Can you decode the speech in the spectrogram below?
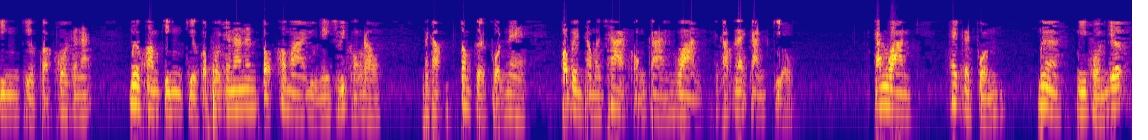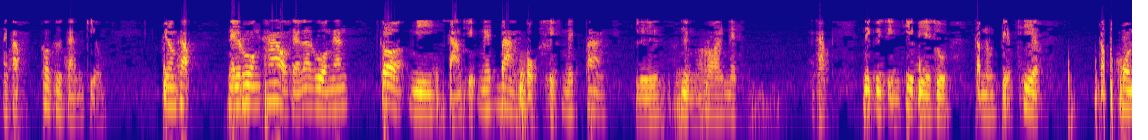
จริงเกี่ยวกับโภชนะ เมื่อความจริงเกี่ยวกับโภชนะนั้นตกเข้ามาอยู่ในชีวิตของเรานะครับ ต้องเกิดผลแน่ เพราะเป็นธรรมชาติของการหวานนะครับ และการเกี่ยว การหวานให้เกิดผลเมื่อมีผลเยอะนะครับ ก็คือการเกี่ยวพี่น้องครับ ในรวงข้าวแต่ละรวงนั้น ก็มีสามสิบเม็ดบ้างหกสิบเม็ดบ้าง หรือหนึ่งร้อยเม็ด นะครับ นี่คือสิ่งที่พระเยซูกำลังเปรียบเทียบกับคน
